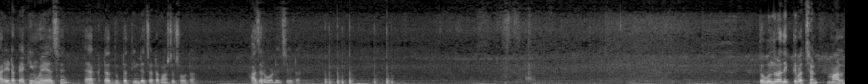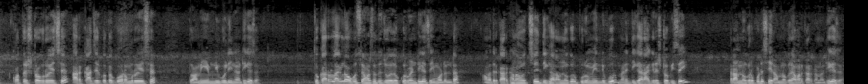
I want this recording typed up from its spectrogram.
আর এটা প্যাকিং হয়ে আছে, একটা, দুটা, তিনটা, চারটা, পাঁচটা, ছটা। হাজার ওয়ার্ড আছে এটা। তো বন্ধুরা দেখতে পাচ্ছেন, মাল কত স্টক রয়েছে আর কাজের কত গরম রয়েছে। তো আমি এমনি বলি না, ঠিক আছে? তো কারও লাগলে অবশ্যই আমার সাথে যোগাযোগ করবেন, ঠিক আছে, এই মডেলটা আমাদের কারখানা হচ্ছে দীঘা রামনগর, পূর্ব মেদিনীপুর মানে দীঘার আগের স্টপিসেই রামনগর পড়ে সেই রামনগরে আমার কারখানা, ঠিক আছে?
